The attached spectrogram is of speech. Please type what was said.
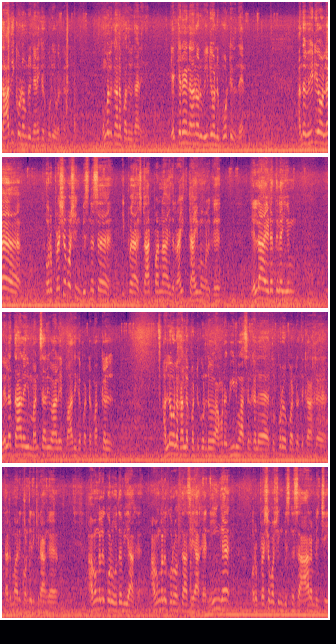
சாதிக்கணும் என்று நினைக்கக்கூடியவர்கள். உங்களுக்கான பதிவு தான் இது. ஏற்கனவே நான் ஒரு வீடியோ ஒன்று போட்டிருந்தேன். அந்த வீடியோவில் ஒரு ப்ரெஷர் வாஷிங் பிஸ்னஸை இப்போ ஸ்டார்ட் பண்ணால் இது ரைட் டைம் உங்களுக்கு. எல்லா இடத்துலையும் வெள்ளத்தாலையும் மண் சரிவாலை பாதிக்கப்பட்ட மக்கள் அல்லோலகாலில் பட்டுக்கொண்டு அவங்களோட வீடு வாசல்களை துப்புரவு பண்ணுறதுக்காக தடுமாறி கொண்டிருக்கிறாங்க. அவங்களுக்கு ஒரு உதவியாக அவங்களுக்கு ஒரு ஒத்தாசையாக நீங்கள் ஒரு ப்ரெஷர் வாஷிங் பிஸ்னஸை ஆரம்பித்து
